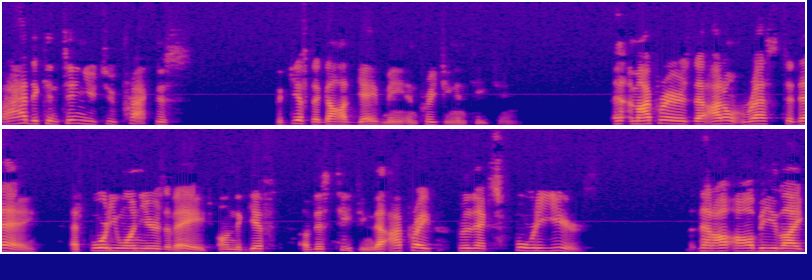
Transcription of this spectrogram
But I had to continue to practice the gift that God gave me in preaching and teaching. And my prayer is that I don't rest today at 41 years of age on the gift of this teaching. That I pray for the next 40 years. That I'll, I'll be like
